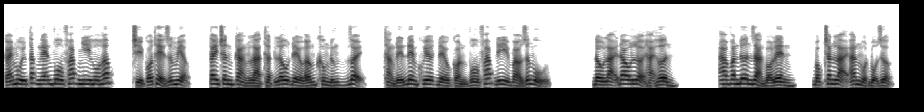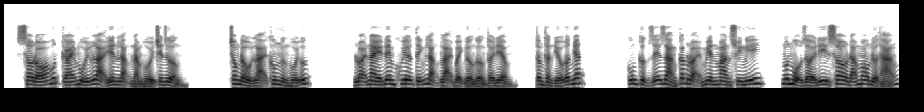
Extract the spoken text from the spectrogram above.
Cái mũi tắc nghẽn vô pháp nhi hô hấp, chỉ có thể dương miệng, tay chân càng là thật lâu đều ấm không đứng dậy, thẳng đến đêm khuya đều còn vô pháp đi vào giấc ngủ. Đầu lại đau lợi hại hơn. A Văn đơn giản bò lên, bọc chăn lại ăn một bộ dược, sau đó hút cái mũi lại yên lặng nằm hồi trên giường. Trong đầu lại không ngừng hồi ức. Loại này đêm khuya tĩnh lặng lại bệnh ưởng ưởng thời điểm, tâm thần yếu ớt nhất. Cũng cực dễ dàng các loại miên man suy nghĩ, nôn mộ rời đi sau đã mau nửa tháng,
